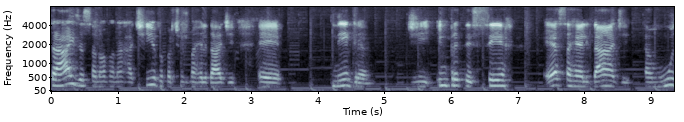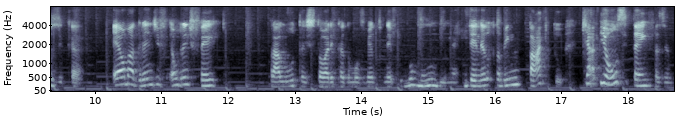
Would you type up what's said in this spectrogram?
traz essa nova narrativa a partir de uma realidade é, negra, de empretecer essa realidade da música, é, uma grande, é um grande feito para a luta histórica do movimento negro no mundo, né? Entendendo também o impacto que a Beyoncé tem fazendo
